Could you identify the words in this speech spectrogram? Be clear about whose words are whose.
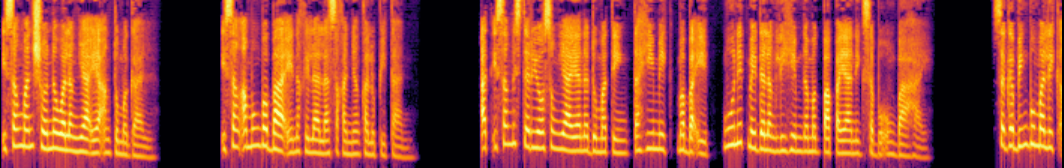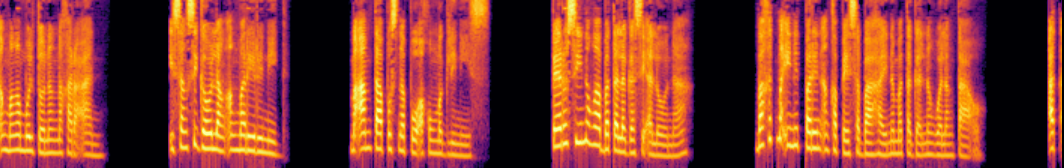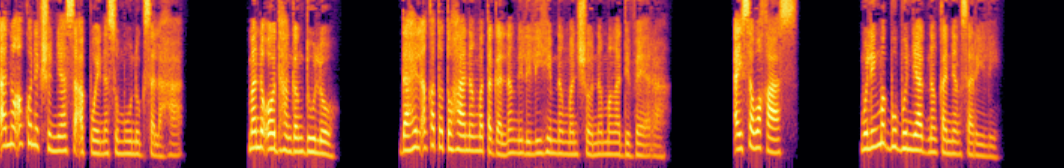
Speaker 1: Isang mansyon na walang yaya ang tumagal. Isang among babae na kilala sa kanyang kalupitan. At isang misteryosong yaya na dumating, tahimik, mabait, ngunit may dalang lihim na magpapayanig sa buong bahay. Sa gabing bumalik ang mga multo ng nakaraan. Isang sigaw lang ang maririnig. Maam tapos na po akong maglinis. Pero sino nga ba talaga si Alona? Bakit mainit pa rin ang kape sa bahay na matagal nang walang tao? At ano ang koneksyon niya sa apoy na sumunog sa lahat? Manood hanggang dulo. Dahil ang katotohanang matagal nang nililihim ng mansyon ng mga De Vera. Ay sa wakas, muling magbubunyag ng kanyang sarili.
